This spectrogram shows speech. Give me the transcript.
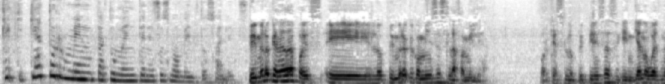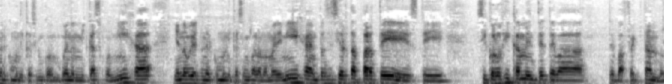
¿Qué, qué, qué atormenta tu mente en esos momentos, Alex? Primero que nada, pues eh, lo primero que comienza es la familia. Porque es lo piensas ya no voy a tener comunicación con, bueno, en mi caso con mi hija, ya no voy a tener comunicación con la mamá de mi hija, entonces cierta parte este psicológicamente te va te va afectando.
